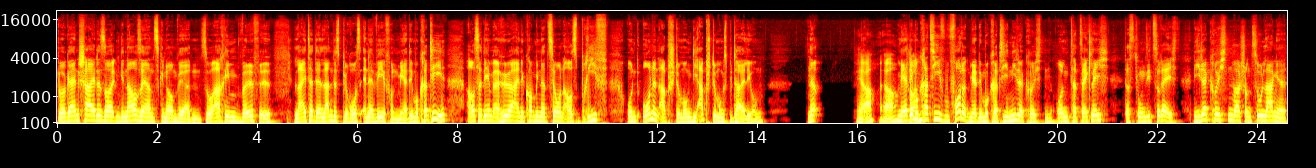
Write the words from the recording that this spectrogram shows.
Bürgerentscheide sollten genauso ernst genommen werden, so Achim Wölfel, Leiter der Landesbüros NRW von Mehr Demokratie. Außerdem erhöhe eine Kombination aus Brief und Urnenabstimmung die Abstimmungsbeteiligung. Ja. Ja, ja. Mehr schon. Demokratie fordert mehr Demokratie in Niederkrüchten. Und tatsächlich, das tun sie zu Recht. Niederkrüchten war schon zu lange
